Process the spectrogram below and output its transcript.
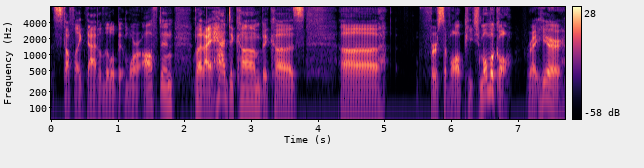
stuff like that a little bit more often. But I had to come because, uh, first of all, Peach Momoko right here.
